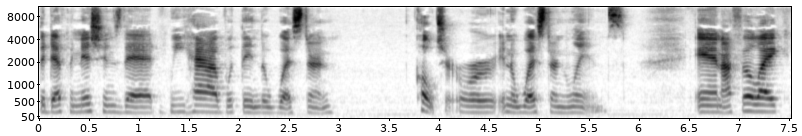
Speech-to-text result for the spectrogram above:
the definitions that we have within the Western culture or in a Western lens. And I feel like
